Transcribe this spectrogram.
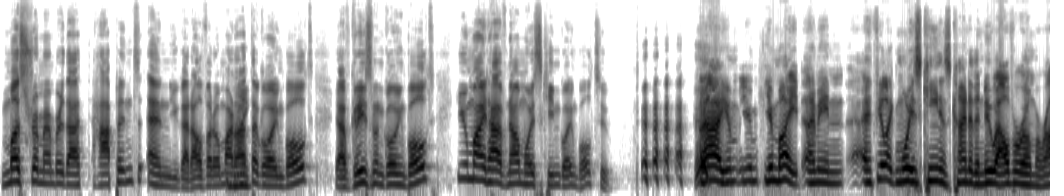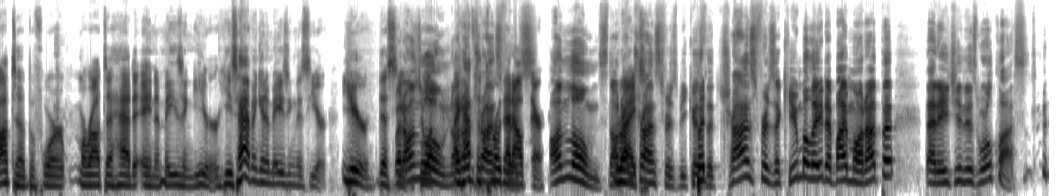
must remember that happened, and you got Alvaro Morata going bold. You have Griezmann going bold. You might have now Moise Kean going bold too. ah, you, you you might. I mean, I feel like Moise Kean is kind of the new Alvaro Morata before Morata had an amazing year. He's having an amazing this year. Year this but year. But on So loan, not I have on to transfers. throw that out there. On loans, not on transfers, because But- the transfers accumulated by Morata, that agent is world class.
